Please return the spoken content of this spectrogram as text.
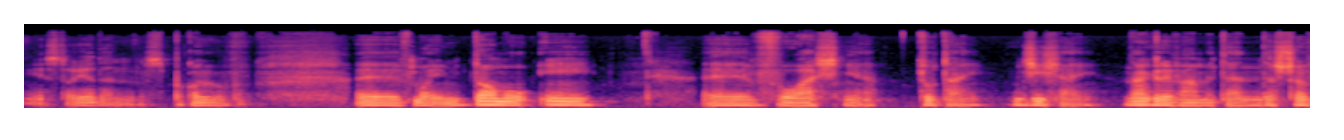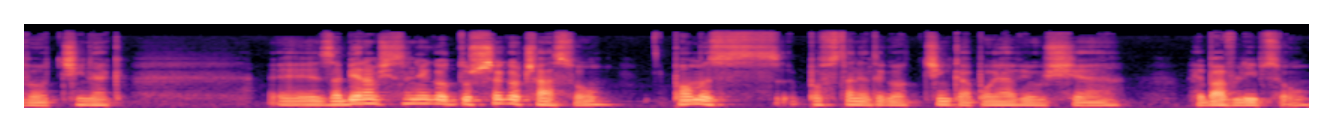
jest to jeden z pokojów y, w moim domu i y, właśnie tutaj, dzisiaj nagrywamy ten deszczowy odcinek. Y, zabieram się za niego od dłuższego czasu. Pomysł powstania tego odcinka pojawił się chyba w lipcu,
